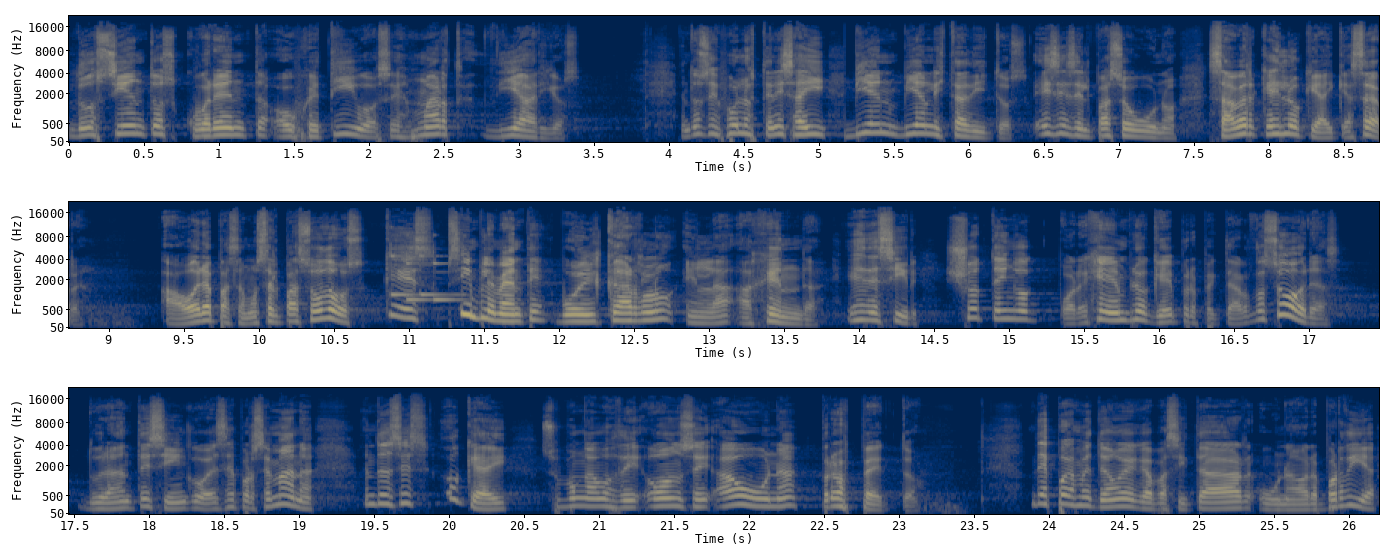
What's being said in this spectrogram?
240 objetivos SMART diarios. Entonces vos los tenés ahí bien, bien listaditos. Ese es el paso uno, saber qué es lo que hay que hacer. Ahora pasamos al paso dos, que es simplemente volcarlo en la agenda. Es decir, yo tengo, por ejemplo, que prospectar dos horas durante cinco veces por semana. Entonces, ok, supongamos de 11 a 1 prospecto. Después me tengo que capacitar una hora por día.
